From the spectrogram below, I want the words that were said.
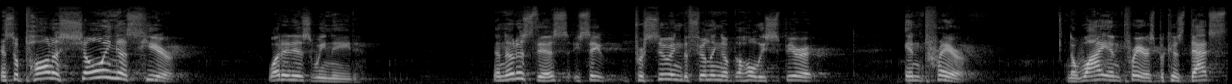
And so Paul is showing us here what it is we need. Now, notice this you see, pursuing the filling of the Holy Spirit in prayer. Now, why in prayer? Is because that's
